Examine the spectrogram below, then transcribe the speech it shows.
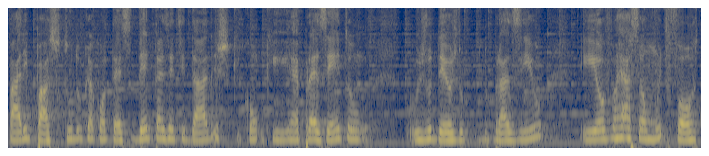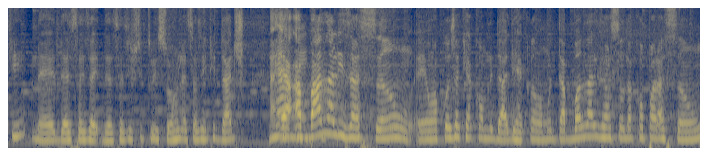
para e passo tudo o que acontece dentro das entidades que, que representam os judeus do, do Brasil e houve uma reação muito forte né, dessas, dessas instituições, dessas entidades. É, a, a banalização é uma coisa que a comunidade reclama muito da banalização da comparação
